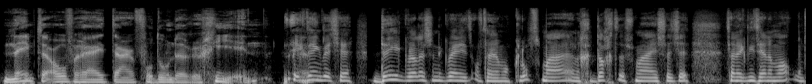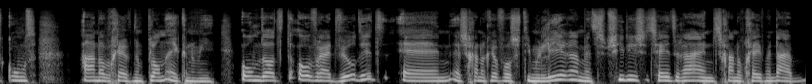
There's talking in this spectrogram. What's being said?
Neemt de overheid daar voldoende regie in? Ik denk dat je, denk ik wel eens, en ik weet niet of dat helemaal klopt, maar een gedachte van mij is dat je uiteindelijk niet helemaal ontkomt aan op een gegeven moment een planeconomie. Omdat de overheid wil dit en ze gaan ook heel veel stimuleren met subsidies, et cetera. En ze gaan op een gegeven moment, nou,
